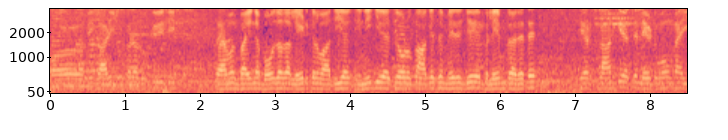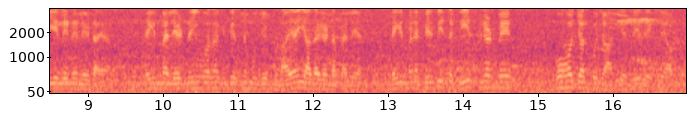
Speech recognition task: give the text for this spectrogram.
और अभी गाड़ी शुक्र रुकी हुई थी। तो अहमद भाई ने बहुत ज़्यादा लेट करवा दिया इन्हीं की वजह से और आगे से मेरे जो ब्लेम कर रहे थे कि अरसलान की वजह से लेट हुआ मैं ये लेने लेट आया। लेकिन मैं लेट नहीं हुआ था क्योंकि इसने मुझे बुलाया ही आधा घंटा पहले है। लेकिन मैंने फिर भी इसे 20 मिनट में बहुत जल्द पहुँचा दिया सही देख लें आप लोग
